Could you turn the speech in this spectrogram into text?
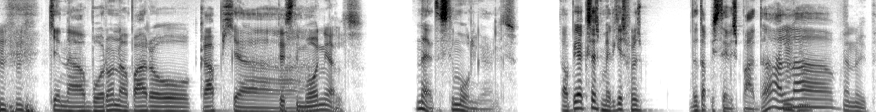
και να μπορώ να πάρω κάποια. Testimonials. Ναι, testimonials. Τα οποία ξέρεις μερικές φορές Δεν τα πιστεύεις πάντα, αλλά Εννοείται.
